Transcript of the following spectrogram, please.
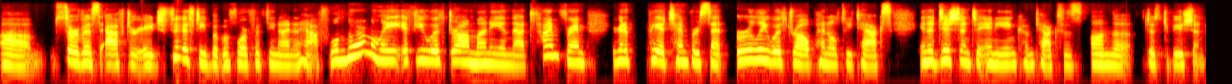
um, service after age 50, but before 59 and a half. Well, normally, if you withdraw money in that time frame, you're going to pay a 10% early withdrawal penalty tax in addition to any income taxes on the distribution.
